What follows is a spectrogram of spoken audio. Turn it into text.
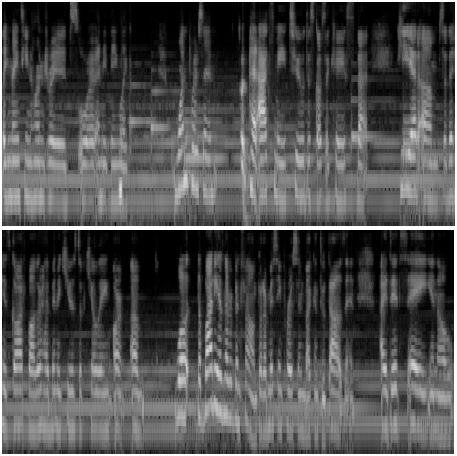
like 1900s or anything like one person had asked me to discuss a case that he had um, said that his godfather had been accused of killing, or um, well, the body has never been found, but a missing person back in 2000. I did say, you know,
